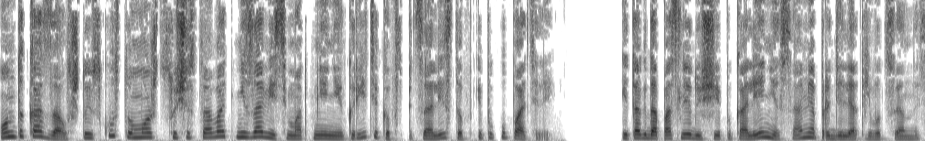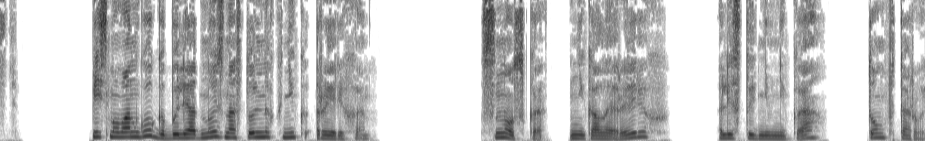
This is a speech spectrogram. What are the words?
Он доказал, что искусство может существовать независимо от мнения критиков, специалистов и покупателей. И тогда последующие поколения сами определят его ценность. Письма Ван Гога были одной из настольных книг Рериха. Сноска. Николай Рерих. Листы дневника. Том 2.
